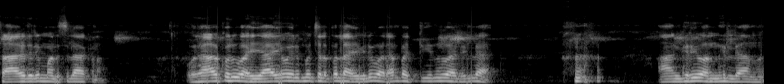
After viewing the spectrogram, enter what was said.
സാഹചര്യം മനസ്സിലാക്കണം. ഒരാൾക്കൊരു വയ്യായി വരുമ്പോൾ ചിലപ്പോൾ ലൈവിൽ വരാൻ പറ്റിയെന്ന് വരില്ല. ആങ്കരി വന്നില്ല എന്ന്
